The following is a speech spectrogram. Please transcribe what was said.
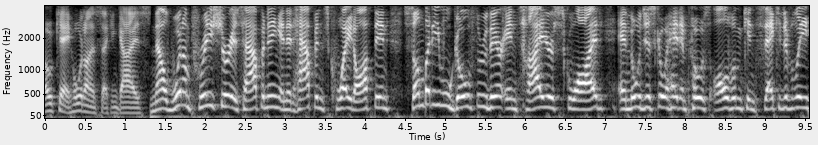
Okay, hold on a second, guys. Now, what I'm pretty sure is happening, and it happens quite often, somebody will go through their entire squad, and they'll just go ahead and post all of them consecutively.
